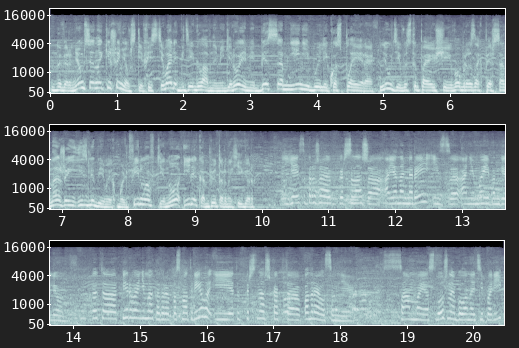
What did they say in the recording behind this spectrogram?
Но вернемся на Кишиневский фестиваль, где главными героями без сомнений были косплееры. Люди, выступающие в образах персонажей из любимых мультфильмов, кино или компьютерных игр. Я изображаю персонажа Аяна Мирей из аниме «Евангелион». Это первое аниме, которое я посмотрела, и этот персонаж как-то понравился мне. Самое сложное было найти парик.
